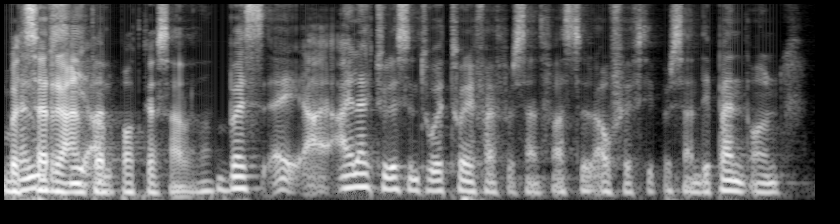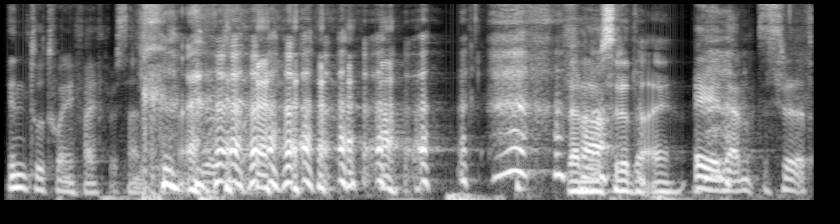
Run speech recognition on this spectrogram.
بتسرع أنت البودكاست هذا بس I, I like to listen to it 25% faster أو 50% depend on into 25% لأنه يسردها إيه. إيه لأنه بتسرق 25%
